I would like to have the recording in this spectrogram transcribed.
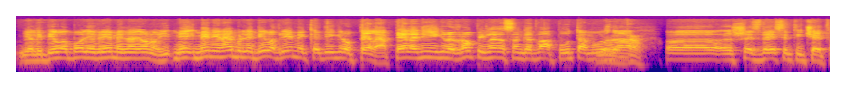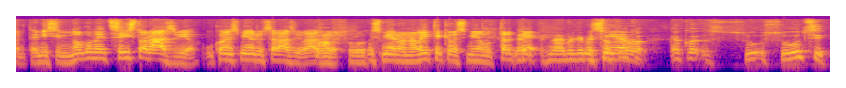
Je li bilo bolje vrijeme, ono, me- meni je najbolje bilo vrijeme kad je igrao Pele, a Pele nije igrao u Evropi, gledao sam ga dva puta, možda Da, uh, 64. Mislim, nogomet se isto razvio. U kojem smjeru se razvio? Razvio Apsolutno. u smjeru analitike, u smjeru trke. Ne, najbolje mi to smjeru- kako, kako su, suci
